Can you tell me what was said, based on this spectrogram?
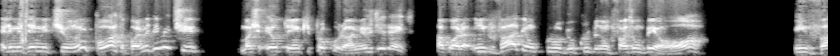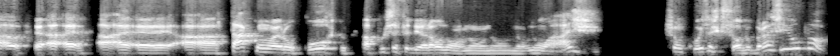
Ele me demitiu, não importa, pode me demitir, mas eu tenho que procurar meus direitos. Agora, invadem um clube, o clube não faz um BO, atacam um aeroporto, a Polícia Federal não, não, não, não, age. São coisas que só no Brasil, pô.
